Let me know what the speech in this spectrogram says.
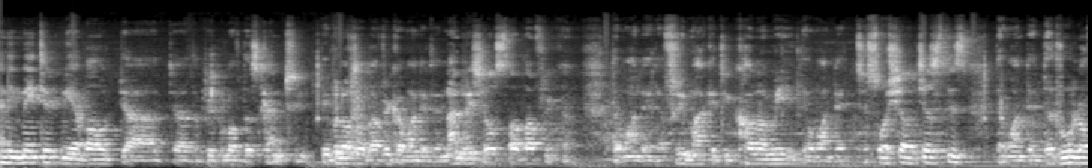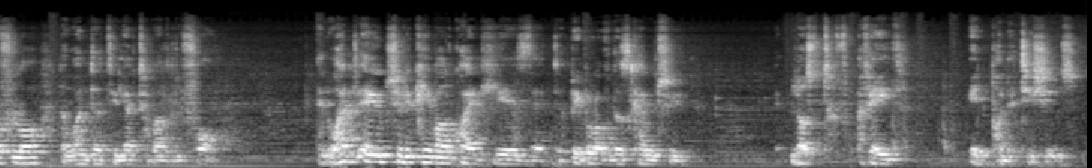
animated me about uh, the people of this country. People of South Africa wanted a non-racial South Africa. They wanted a free market economy. They wanted social justice. They wanted the rule of law. They wanted electoral reform. And what actually came out quite clear is that the people of this country lost faith in politicians.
